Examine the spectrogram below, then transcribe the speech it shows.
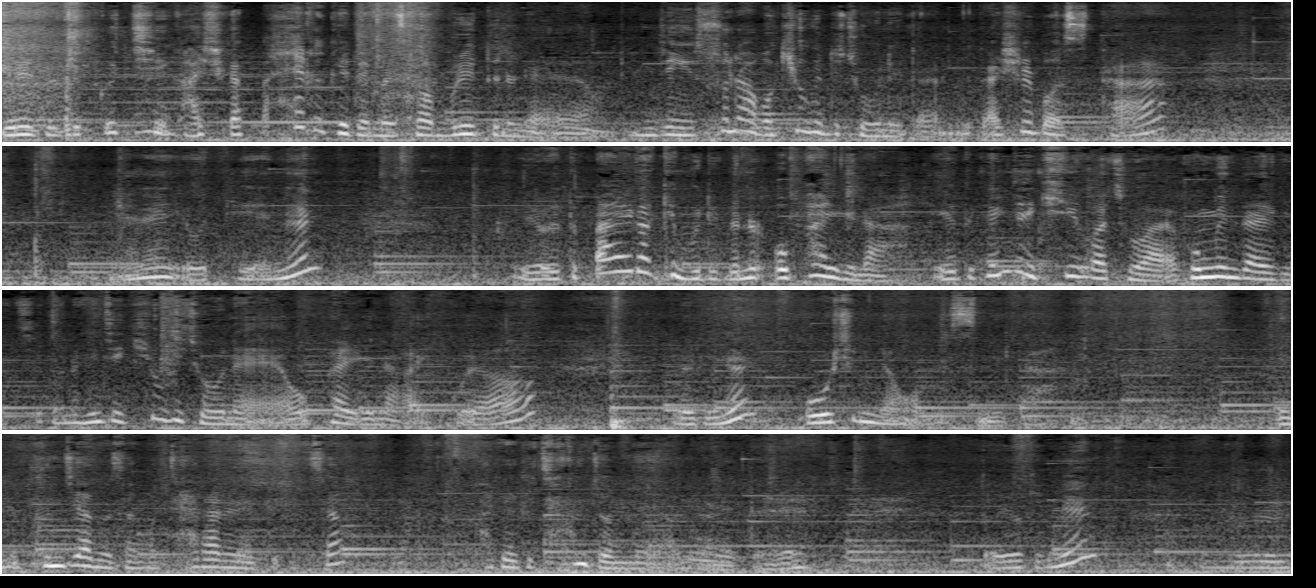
얘네들도 끝이 가시가 빨갛게 되면서 물이 드는 애예요. 굉장히 순하고 키우기도 좋은 애들입니다. 실버스타. 얘는 요 뒤에는 여기도 빨갛게 물이 드는 오팔리나. 얘도 굉장히 키우기가 좋아요. 국민다육이 치고는 굉장히 키우기 좋은 애예요. 오팔리나가 있고요. 여기는 50명호 있습니다. 얘는 분지하면서 막 자라는 애들 있죠? 가격이 참 좋네요. 애들. 또 여기는 음,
